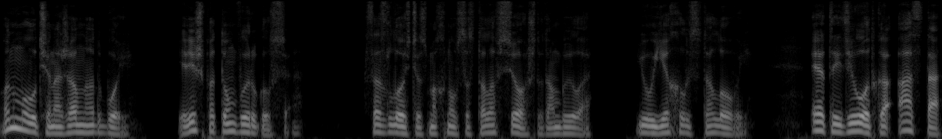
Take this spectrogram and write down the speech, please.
Он молча нажал на отбой и лишь потом выругался. Со злостью смахнул со стола все, что там было, и уехал из столовой. Эта идиотка Аста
